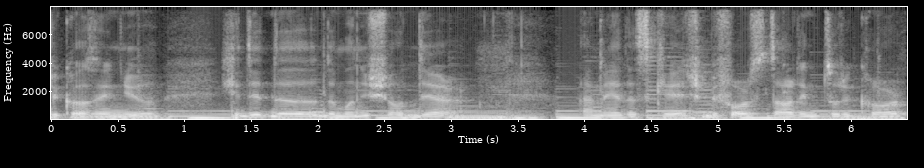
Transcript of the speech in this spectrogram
because I knew he did the, the money shot there. I made a sketch before starting to record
